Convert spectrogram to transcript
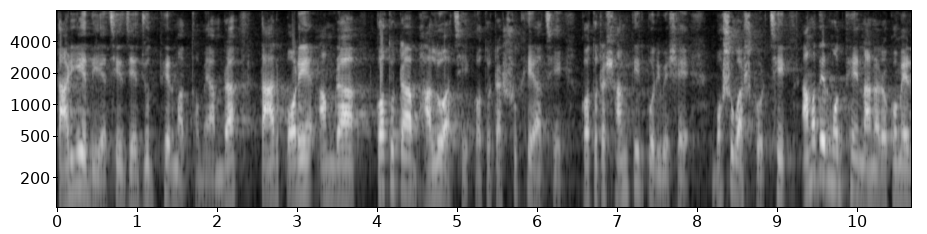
তাড়িয়ে দিয়েছি যে যুদ্ধের মাধ্যমে আমরা। তারপরে আমরা কতটা ভালো আছি, কতটা সুখে আছি, কতটা শান্তির পরিবেশে বসবাস করছি? আমাদের মধ্যে নানা রকমের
